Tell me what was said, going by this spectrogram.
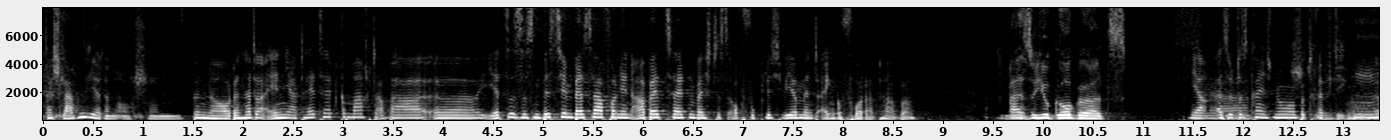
Da schlafen die ja dann auch schon. Genau, dann hat er ein Jahr Teilzeit gemacht, aber äh, jetzt ist es ein bisschen besser von den Arbeitszeiten, weil ich das auch wirklich vehement eingefordert habe. Also you go, girls. Ja, Ja, also das kann ich nur verstehe ich. bekräftigen, äh,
